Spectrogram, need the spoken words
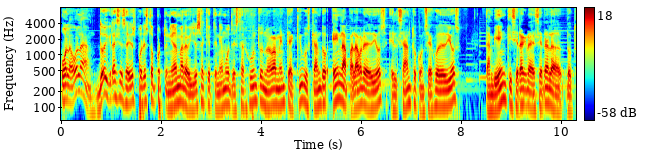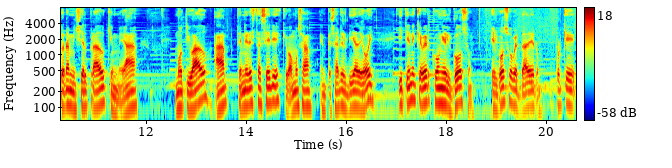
Hola, hola. Doy gracias a Dios por esta oportunidad maravillosa que tenemos de estar juntos nuevamente aquí buscando en la palabra de Dios el santo consejo de Dios. También quisiera agradecer a la doctora Michelle Prado quien me ha motivado a tener esta serie que vamos a empezar el día de hoy y tiene que ver con el gozo, el gozo verdadero, porque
